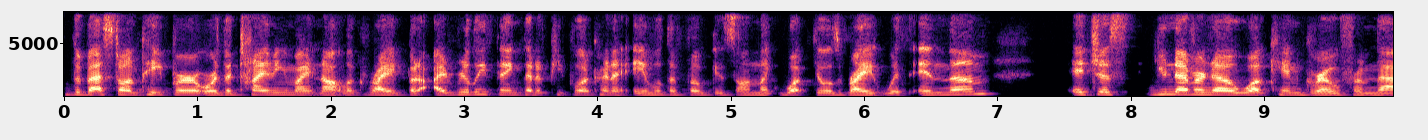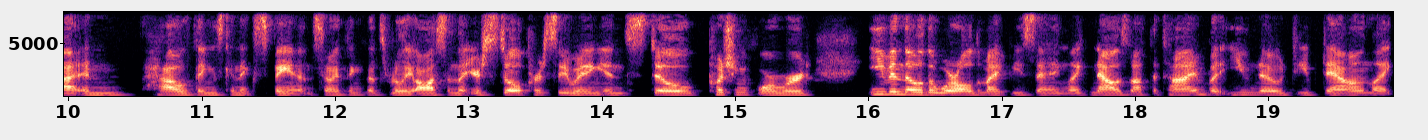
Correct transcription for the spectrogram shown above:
the best on paper or the timing might not look right. But I really think that if people are kind of able to focus on like what feels right within them, it just, you never know what can grow from that and how things can expand. So I think that's really awesome that you're still pursuing and still pushing forward even though the world might be saying like now is not the time but you know deep down like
